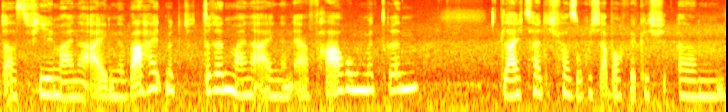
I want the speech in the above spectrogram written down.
da ist viel meine eigene Wahrheit mit drin, meine eigenen Erfahrungen mit drin. Gleichzeitig versuche ich aber auch wirklich ähm,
